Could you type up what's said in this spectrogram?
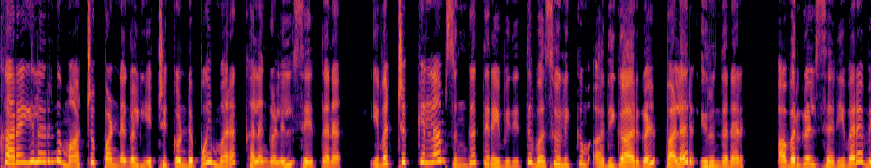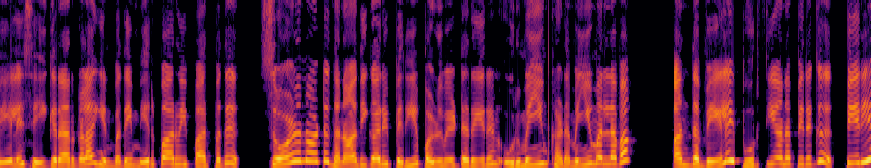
கரையிலிருந்து மாற்றுப் பண்டங்கள் ஏற்றிக்கொண்டு போய் மரக்கலங்களில் சேர்த்தன. இவற்றுக்கெல்லாம் சுங்கத்திரை விதித்து வசூலிக்கும் அதிகாரிகள் பலர் இருந்தனர். அவர்கள் சரிவர வேலை செய்கிறார்களா என்பதை மேற்பார்வை பார்ப்பது சோழ நாட்டு தனாதிகாரி பெரிய பழுவேட்டரையரின் உரிமையும் கடமையும் அல்லவா? அந்த வேலை பூர்த்தியான பிறகு பெரிய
